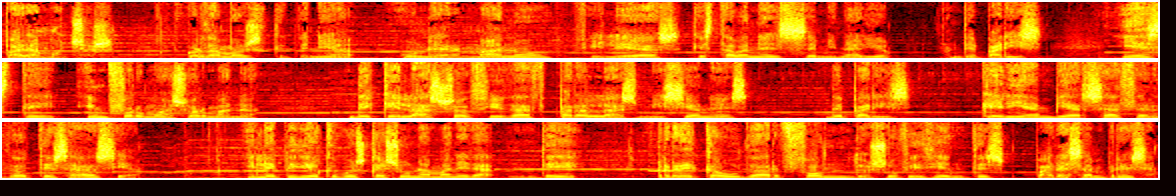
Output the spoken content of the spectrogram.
para muchos. Recordamos que tenía un hermano, Fileas, que estaba en el seminario de París. Y este informó a su hermana de que la Sociedad para las Misiones de París quería enviar sacerdotes a Asia y le pidió que buscase una manera de recaudar fondos suficientes para esa empresa.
